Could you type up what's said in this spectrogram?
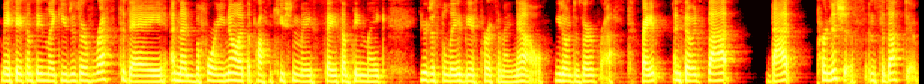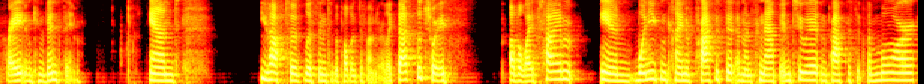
may say something like, you deserve rest today. And then before you know it, the prosecution may say something like, you're just the laziest person I know. You don't deserve rest, right? And so it's that that pernicious and seductive, right? And convincing. And you have to listen to the public defender. Like that's the choice of a lifetime. And when you can kind of practice it and then snap into it and practice it some more,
